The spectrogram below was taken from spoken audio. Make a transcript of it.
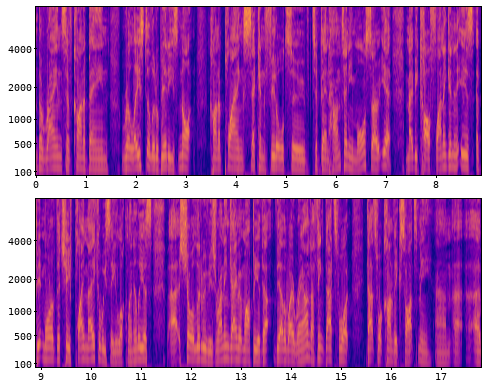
the reins have kind of been released a little bit. He's not kind of playing second fiddle to, to Ben Hunt anymore. So, yeah, maybe Kyle Flanagan is a bit more of the chief playmaker. We see Lachlan Ilias uh, show a little bit of his running game. It might be the, the other way around. I think that's what that's what kind of excites me um, uh, uh,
